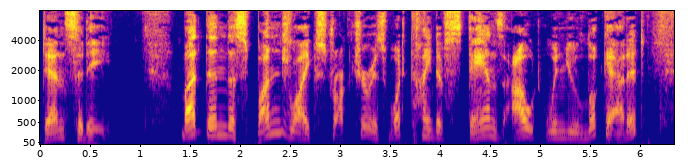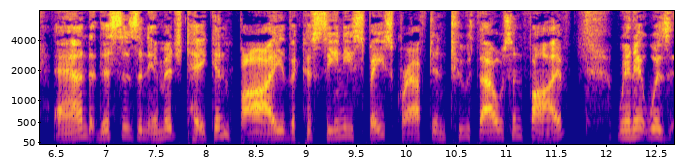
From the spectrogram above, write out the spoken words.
density. But then the sponge like structure is what kind of stands out when you look at it. And this is an image taken by the Cassini spacecraft in 2005 when it was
